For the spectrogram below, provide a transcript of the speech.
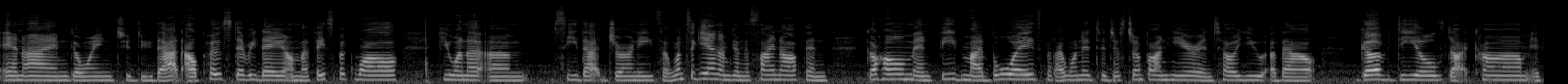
and I'm going to do that. I'll post every day on my Facebook wall if you want to um, see that journey. So once again, I'm going to sign off and go home and feed my boys, but I wanted to just jump on here and tell you about govdeals.com. If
